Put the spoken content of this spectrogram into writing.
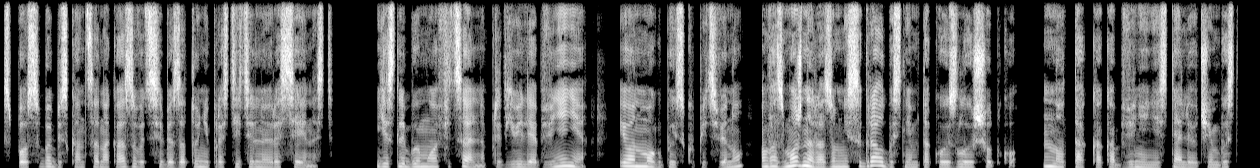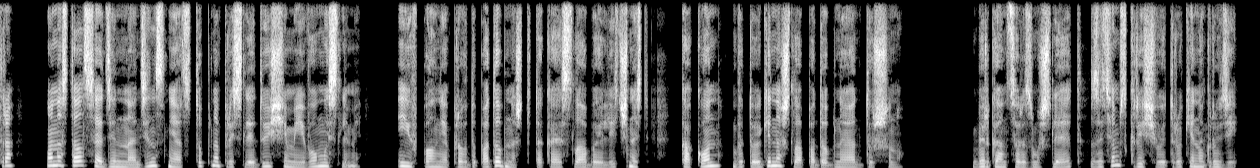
способа без конца наказывать себя за ту непростительную рассеянность. Если бы ему официально предъявили обвинение, и он мог бы искупить вину, возможно, разум не сыграл бы с ним такую злую шутку. Но так как обвинение сняли очень быстро, он остался один на один с неотступно преследующими его мыслями, и вполне правдоподобно, что такая слабая личность, как он, в итоге нашла подобную отдушину. Берганца размышляет, затем скрещивает руки на груди.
